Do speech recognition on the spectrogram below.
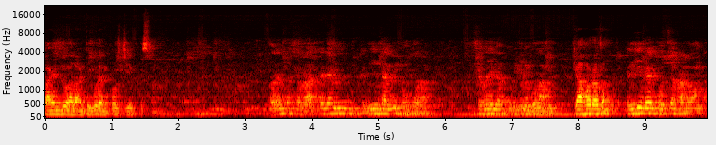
ఫైన్లు అలాంటివి కూడా ఇంపోజ్ చేపిస్తున్నాం और सर रात के टाइम ड्रिंकिंग टाइम भी बहुत हो रहा सवेरे जब पुलिस ने बोला मैं क्या हो रहा था ड्रिंकिंग टाइम बहुत चल रहा लोगों का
